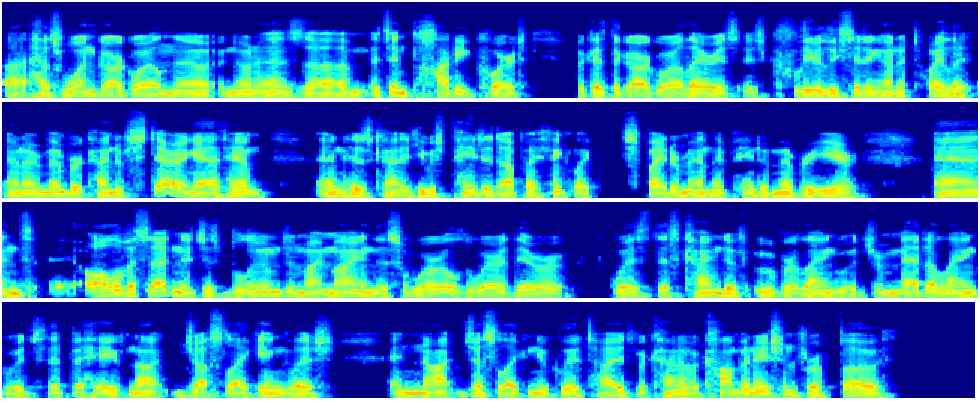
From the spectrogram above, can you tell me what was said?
uh, has one gargoyle no, known as um, it's in potty court because the gargoyle there is, is clearly sitting on a toilet. And I remember kind of staring at him and his kind of, he was painted up, I think like Spider-Man, they paint him every year. And all of a sudden it just bloomed in my mind, this world where there was this kind of uber language or meta language that behaved not just like English and not just like nucleotides, but kind of a combination for both.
